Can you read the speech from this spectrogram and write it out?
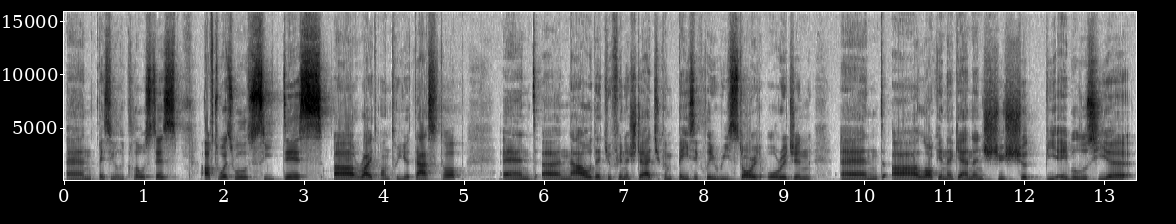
and basically close this. Afterwards, we'll see this uh, right onto your desktop. And uh, now that you finished that, you can basically restart Origin and uh, log in again, and you should be able to see a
